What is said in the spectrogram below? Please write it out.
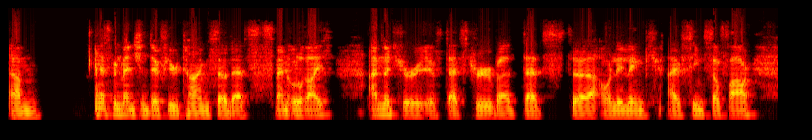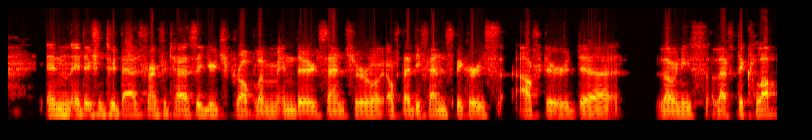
um, has been mentioned a few times, so that's Sven Ulreich. I'm not sure if that's true, but that's the only link I've seen so far. In addition to that, Frankfurt has a huge problem in their center of their defense because after the loanies left the club,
